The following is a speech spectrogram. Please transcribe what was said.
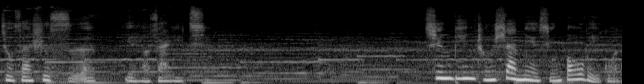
就算是死。也要在一起。清兵呈扇面形包围过来，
